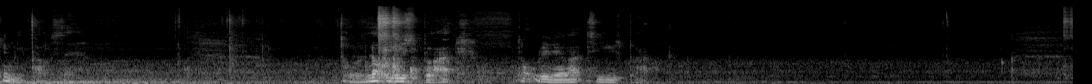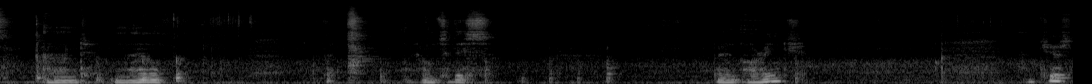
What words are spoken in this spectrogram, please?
chimney pots there. We've not used black, don't really like to use black. and now onto this burnt orange and just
